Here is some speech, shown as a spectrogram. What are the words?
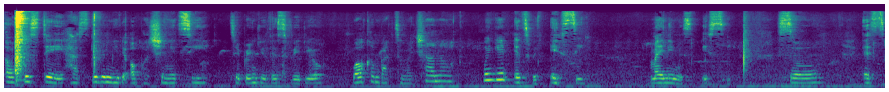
of this day has given me the opportunity to bring you this video. Welcome back to my channel winging it with Esi my name is Esi so it's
